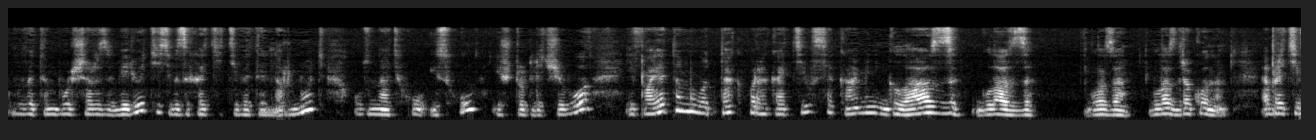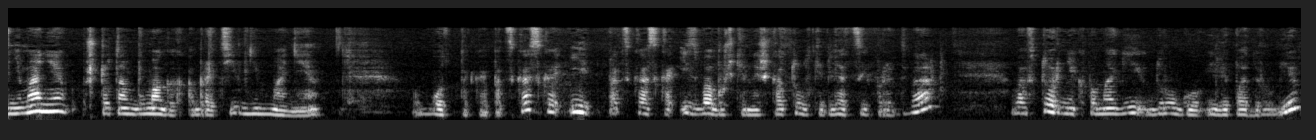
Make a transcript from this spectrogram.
Вы в этом больше разберетесь, вы захотите в это нырнуть, узнать ху из ху и что для чего. И поэтому вот так прокатился камень глаз, глаз, глаза, глаз дракона. Обрати внимание, что там в бумагах, обрати внимание. Вот такая подсказка. И подсказка из бабушкиной шкатулки для цифры 2. Во вторник помоги другу или подруге.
